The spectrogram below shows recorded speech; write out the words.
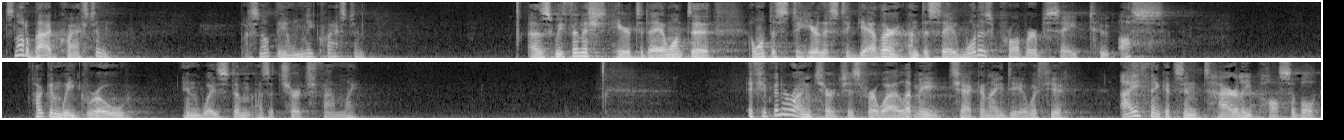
It's not a bad question, but it's not the only question. As we finish here today, I want, to, I want us to hear this together and to say, what does Proverbs say to us? How can we grow in wisdom as a church family? If you've been around churches for a while, let me check an idea with you. I think it's entirely possible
